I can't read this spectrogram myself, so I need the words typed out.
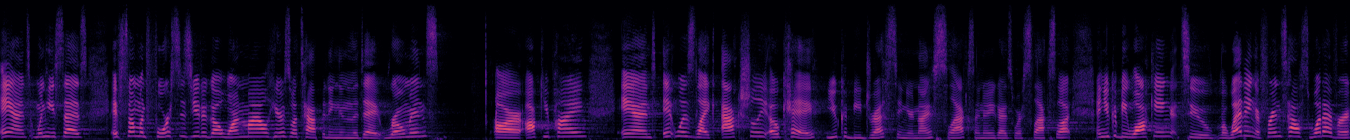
And when he says, if someone forces you to go one mile, here's what's happening in the day Romans are occupying, and it was like actually okay. You could be dressed in your nice slacks. I know you guys wear slacks a lot. And you could be walking to a wedding, a friend's house, whatever.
